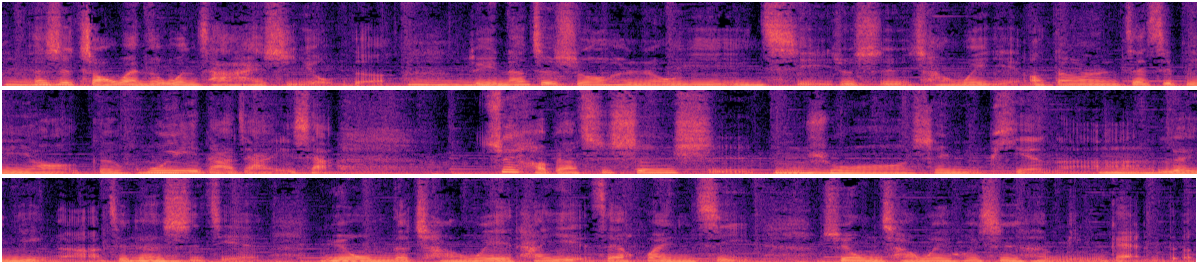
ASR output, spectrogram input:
嗯、但是早晚的温差还是有的，嗯，对，那这时候很容易引起就是肠胃炎哦。当然在这边要跟呼吁大家一下。嗯最好不要吃生食，比如说生鱼片啊、嗯、冷饮啊。这段时间，嗯、因为我们的肠胃它也在换季，所以我们肠胃会是很敏感的。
